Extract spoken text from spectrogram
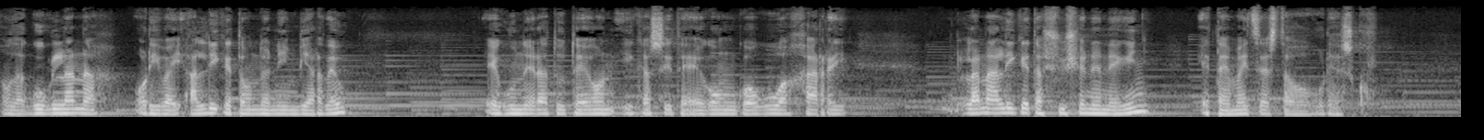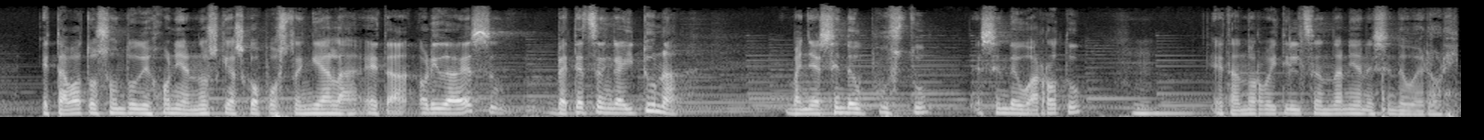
Hau da, guk lana hori bai aldik eta ondoen egin behar deu, eguneratute egon ikasite egon gogua jarri lan alik eta xuxenen egin eta emaitza ez dago gure esku. Eta bat oso ondo dijonian noski asko posten gehala eta hori da ez, betetzen gaituna, baina ezin deu pustu, ezin deu arrotu, eta norbait hiltzen danean ezin deu erori.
